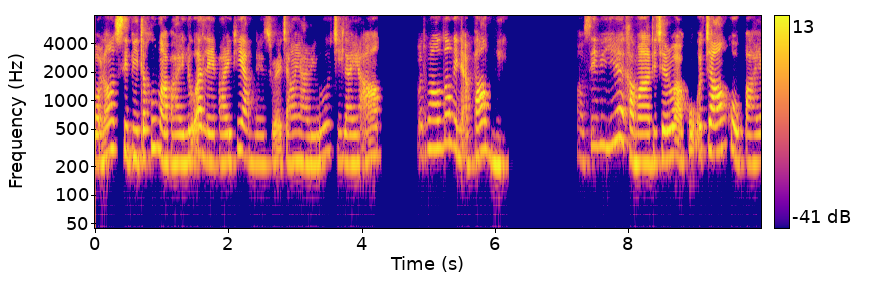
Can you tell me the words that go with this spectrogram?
ပေါ့နော် CP တစ်ခုမှာဘာတွေလိုအပ်လဲဘာတွေဖြစ်ရမလဲဆိုတဲ့အကြောင်းအရာတွေကိုကြည့်လိုက်ရအောင်။ပထမဆုံးအနေနဲ့ about me CV ရေးတဲ့အခါမှာတီချာတို့ကကိုအကြောင်းကိုပါရ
